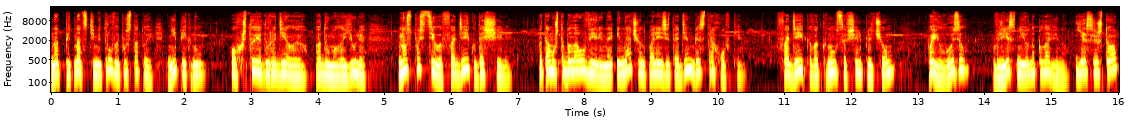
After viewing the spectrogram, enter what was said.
над 15-метровой пустотой. Не пикнул. «Ох, что я, дура, делаю», — подумала Юля, но спустила Фадейку до щели, потому что была уверена, иначе он полезет один без страховки. Фадейка воткнулся в щель плечом, поелозил, влез в нее наполовину. Если что,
